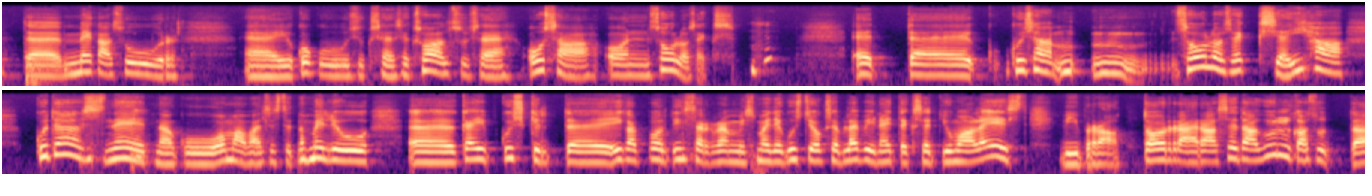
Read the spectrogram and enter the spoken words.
et äh, mega suur äh, ju kogu siukse seksuaalsuse osa on sooloseks mm. -hmm. et äh, kui sa sooloseks ja iha kuidas need nagu omavahel, sest et noh, meil ju äh, käib kuskilt äh, igalt poolt Instagramis, ma ei tea, kust jookseb läbi näiteks, et jumala eest, vibraator, ära seda küll kasuta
